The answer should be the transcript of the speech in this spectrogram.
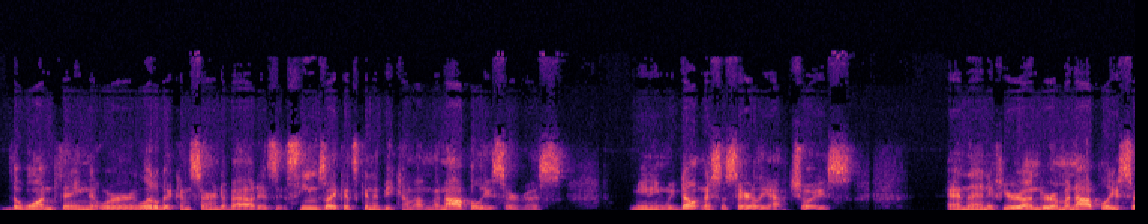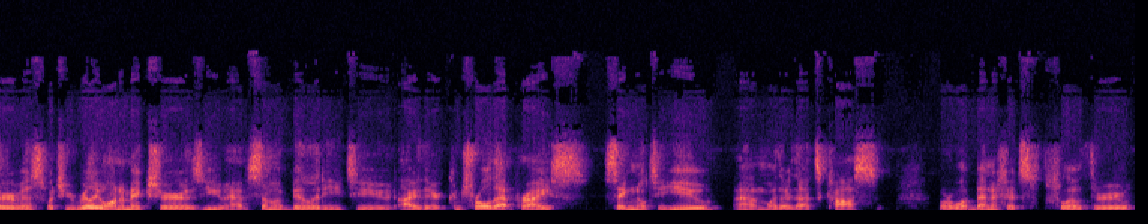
the one thing that we're a little bit concerned about is it seems like it's going to become a monopoly service, meaning we don't necessarily have choice. And then if you're under a monopoly service, what you really want to make sure is you have some ability to either control that price signal to you, um, whether that's costs or what benefits flow through,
